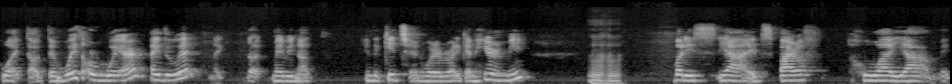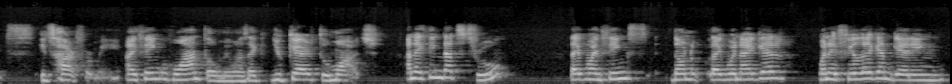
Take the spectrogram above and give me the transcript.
who I talk them with or where I do it. Like not, maybe not in the kitchen where everybody can hear me. Mm-hmm. But it's yeah, it's part of who I am. It's it's hard for me. I think Juan told me once like you care too much, and I think that's true. Like when things don't like when I get when I feel like I'm getting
